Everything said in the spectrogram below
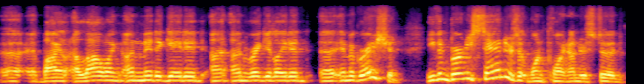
uh, by allowing unmitigated, un- unregulated uh, immigration. Even Bernie Sanders at one point understood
